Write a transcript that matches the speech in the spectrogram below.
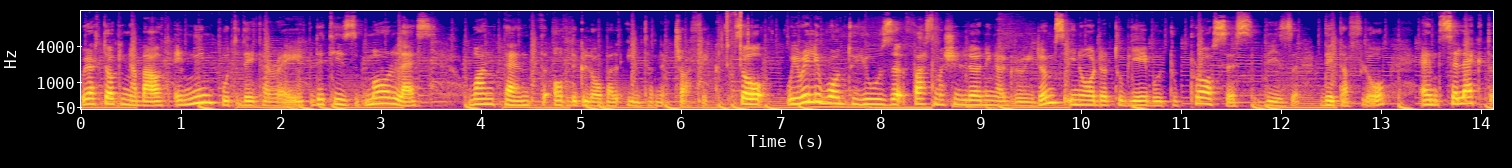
we are talking about an input data rate that is more or less one-tenth of the global internet traffic. So we really want to use fast machine learning algorithms in order to be able to process this data flow and select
